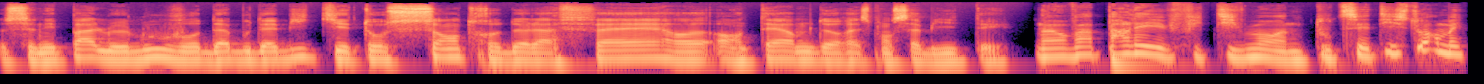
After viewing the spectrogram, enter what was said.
ce n'est pas le Louvre d'Abu Dhabi qui est au centre de l'affaire euh, en termes de responsabilité. On va parler effectivement hein, de toute cette histoire, mais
